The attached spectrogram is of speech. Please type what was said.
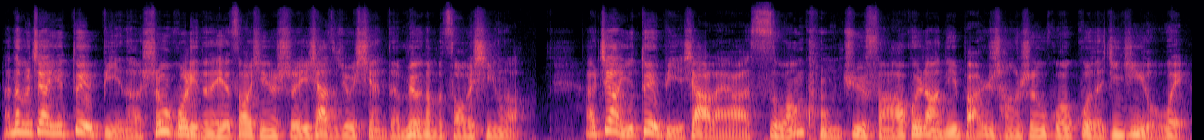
啊。那么这样一对比呢，生活里的那些糟心事一下子就显得没有那么糟心了啊。这样一对比下来啊，死亡恐惧反而会让你把日常生活过得津津有味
